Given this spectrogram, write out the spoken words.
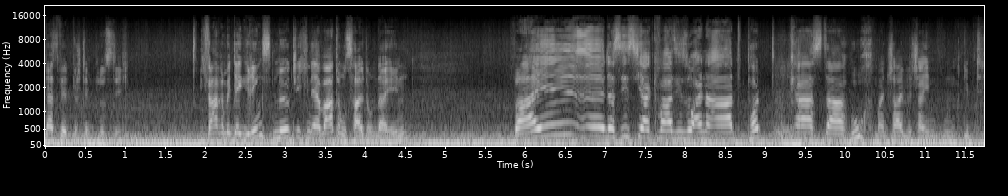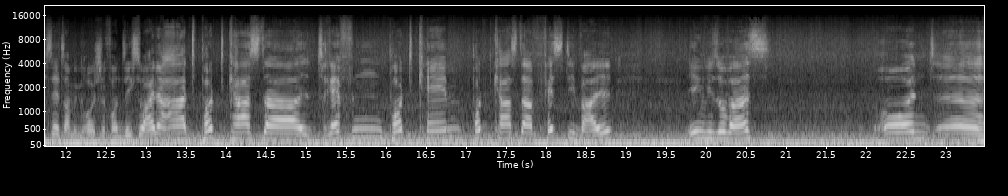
Das wird bestimmt lustig. Ich fahre mit der geringsten möglichen Erwartungshaltung dahin, weil äh, das ist ja quasi so eine Art Podcaster. Huch, mein Scheinwischer hinten gibt seltsame Geräusche von sich. So eine Art Podcaster-Treffen, Podcamp, Podcaster-Festival. Irgendwie sowas. Und äh,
